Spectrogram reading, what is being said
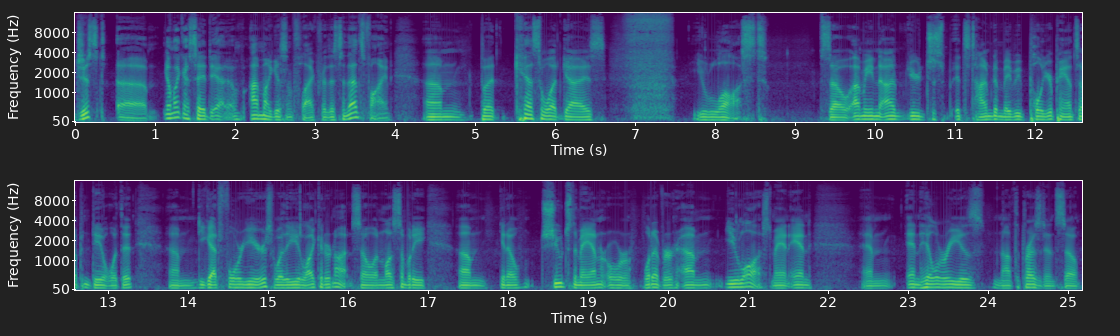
just uh, and like I said, I might get some flack for this, and that's fine. Um, but guess what, guys? You lost. So I mean, I, you're just it's time to maybe pull your pants up and deal with it. Um, you got four years, whether you like it or not. So unless somebody, um, you know, shoots the man or whatever, um, you lost, man. And and and Hillary is not the president. So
